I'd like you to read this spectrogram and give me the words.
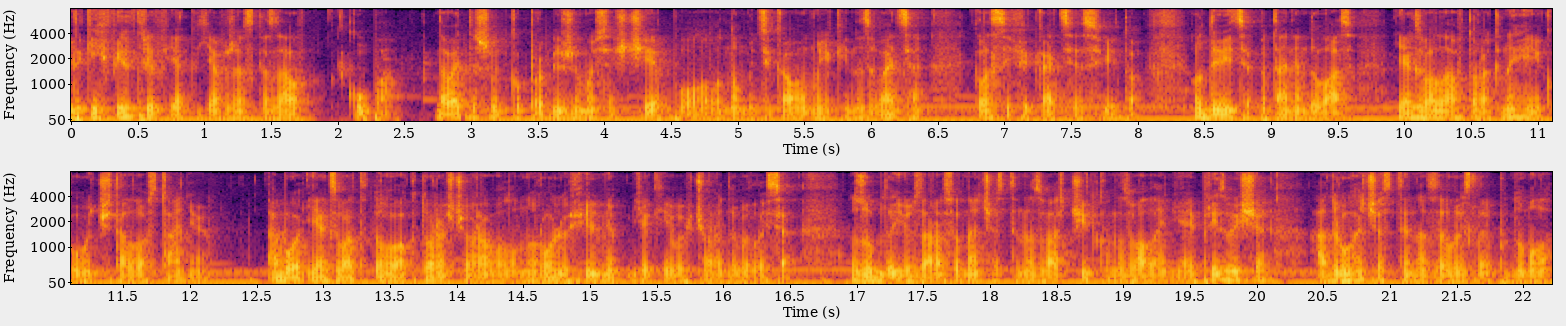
таких фільтрів, як я вже сказав, купа. Давайте швидко пробіжимося ще по одному цікавому, який називається класифікація світу. От дивіться питання до вас: як звали автора книги, яку ви читали останньою? Або як звати того актора, що грав головну роль у фільмі, який ви вчора дивилися? Зуб даю, зараз одна частина з вас чітко назвала ім'я і прізвище, а друга частина зависла і подумала:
